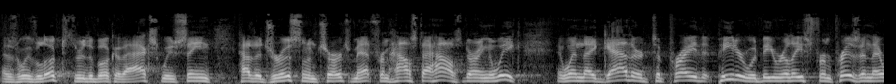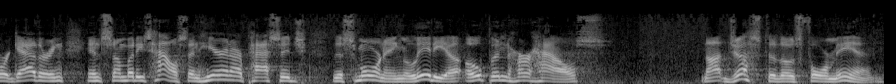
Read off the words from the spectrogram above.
As we've looked through the book of Acts, we've seen how the Jerusalem church met from house to house during the week. And when they gathered to pray that Peter would be released from prison, they were gathering in somebody's house. And here in our passage this morning, Lydia opened her house not just to those four men,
